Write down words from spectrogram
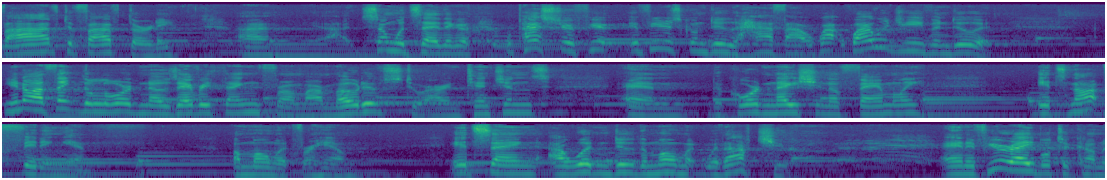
5 to 5.30. Uh, some would say, they go, well, Pastor, if you're, if you're just going to do half hour, why, why would you even do it? You know, I think the Lord knows everything from our motives to our intentions and the coordination of family. It's not fitting in a moment for Him. It's saying, I wouldn't do the moment without you. And if you're able to come,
